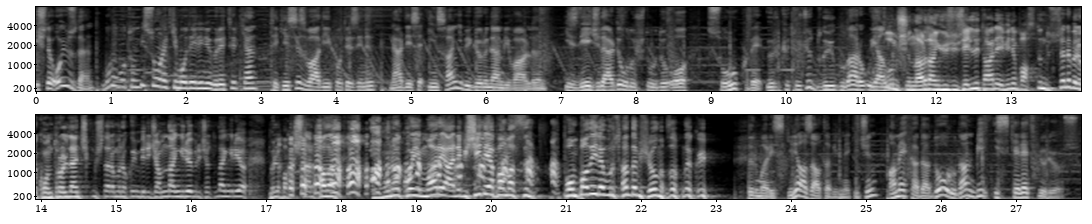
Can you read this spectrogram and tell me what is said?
İşte o yüzden bu robotun bir sonraki modelini üretirken tekinsiz vadi hipotezinin neredeyse insan gibi görünen bir varlığın izleyicilerde oluşturduğu o soğuk ve ürkütücü duygular uyandı. Oğlum şunlardan 100-150 tane evini bastın düşsene böyle kontrolden çıkmışlar amına koyayım. Biri camdan giriyor biri çatıdan giriyor. Böyle bakışlar falan. amına koyayım var ya hani bir şey de yapamazsın. Pompalıyla vursan da bir şey olmaz amına koyayım. Riskini azaltabilmek için Ameka'da doğrudan bir iskelet görüyoruz.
